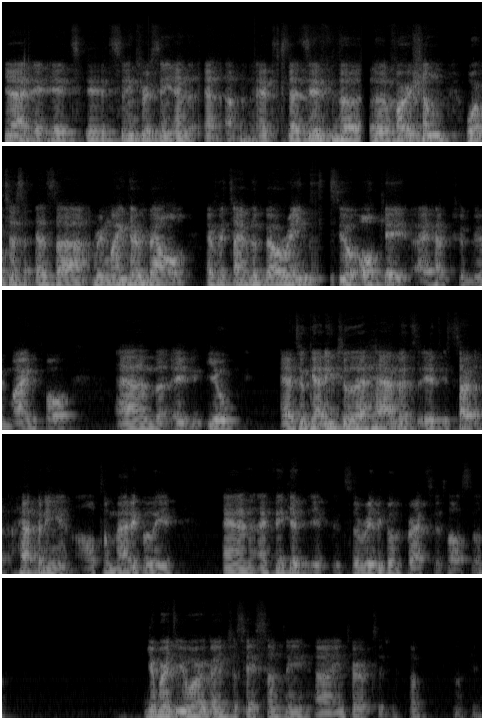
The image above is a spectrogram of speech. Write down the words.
Yeah, it, it's it's interesting, and uh, uh, it's as if the, the version works as, as a reminder bell. Every time the bell rings, you okay, I have to be mindful, and it, you as you get into the habits, it, it starts happening automatically, and I think it, it it's a really good practice also. Gilbert, you were going to say something. Uh, interrupted you. Oh, okay.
